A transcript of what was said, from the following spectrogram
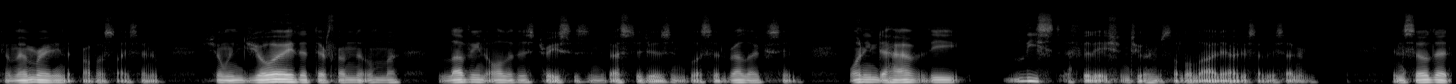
commemorating the Prophet, showing joy that they're from the Ummah, loving all of his traces and vestiges and blessed relics, and wanting to have the least affiliation to him, sallallahu alaihi wasallam. And so that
